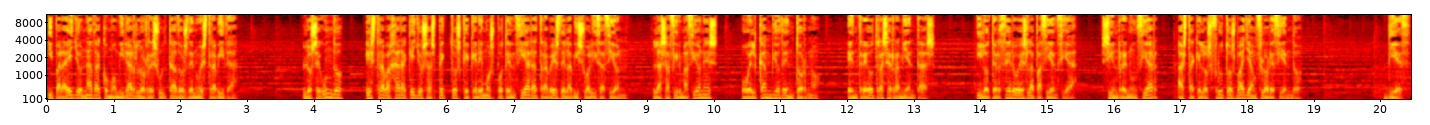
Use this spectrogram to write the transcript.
y para ello nada como mirar los resultados de nuestra vida. Lo segundo es trabajar aquellos aspectos que queremos potenciar a través de la visualización, las afirmaciones o el cambio de entorno, entre otras herramientas. Y lo tercero es la paciencia, sin renunciar hasta que los frutos vayan floreciendo. 10.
